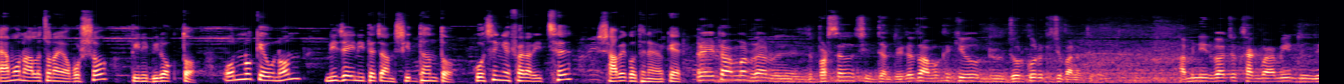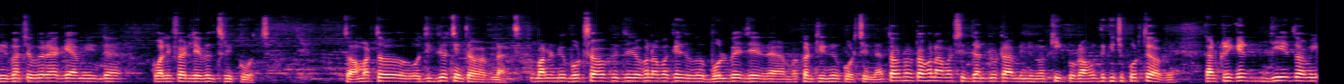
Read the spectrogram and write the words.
এমন আলোচনায় অবশ্য তিনি বিরক্ত। অন্য কেউ নন, নিজেই নিতে চান সিদ্ধান্ত। কোচিংয়ে ফেরার ইচ্ছে সাবেক অধিনায়কের। এটা- আমার পার্সোনাল সিদ্ধান্ত। এটা তো আমাকে কেউ জোর করে কিছু বানাতে আমি নির্বাচক থাকব, আমি নির্বাচকের আগে আমি কোয়ালিফাইড লেভেল থ্রি কোচ তো আমার তো ওদিক চিন্তা ভাবনা আছে। মাননীয় বোর্ড সভাপতি যখন আমাকে বলবে যে আমরা কন্টিনিউ করছি না, তখন তখন আমার সিদ্ধান্তটা আমি নেব। কী করব? আমাদের কিছু করতে হবে। কারণ ক্রিকেট দিয়ে তো আমি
